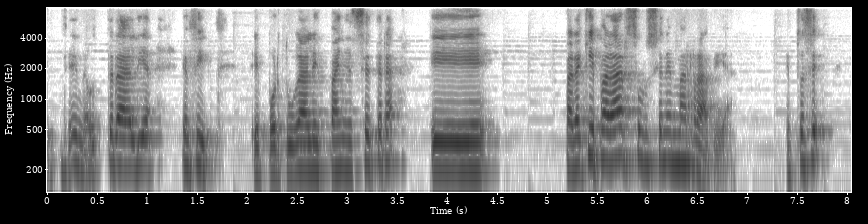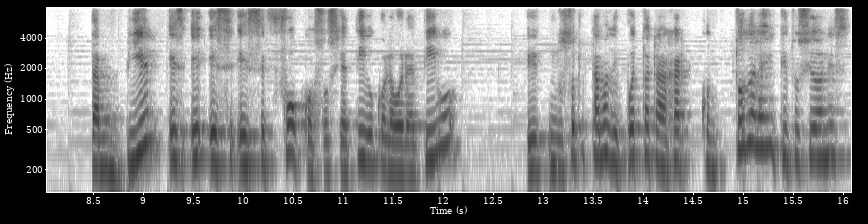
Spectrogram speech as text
en Australia, en fin, en eh, Portugal, España, etcétera. ¿Para qué? Para dar soluciones más rápidas. Entonces, también es, ese foco asociativo, colaborativo, eh, nosotros estamos dispuestos a trabajar con todas las instituciones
